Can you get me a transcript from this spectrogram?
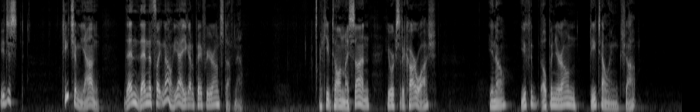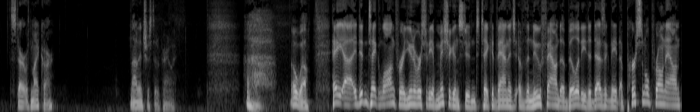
You just teach them young. Then then it's like, no, yeah, you got to pay for your own stuff now. I keep telling my son, he works at a car wash. You know, you could open your own detailing shop. Start with my car. Not interested, apparently. oh, well. Hey, uh, it didn't take long for a University of Michigan student to take advantage of the newfound ability to designate a personal pronoun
